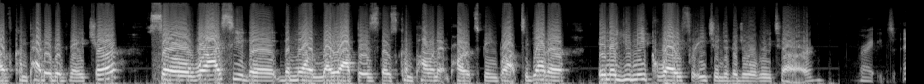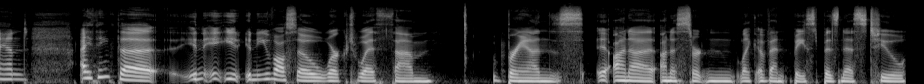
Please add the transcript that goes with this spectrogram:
of competitive nature. So where I see the the more layup is those component parts being brought together in a unique way for each individual retailer. Right, and I think the and, and you've also worked with. Um, brands on a on a certain like event based business to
